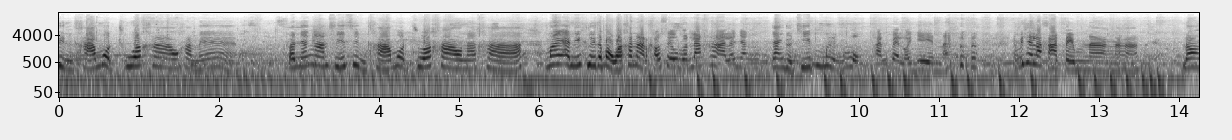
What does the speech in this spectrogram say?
สินค้าหมดชั่วคราวค่ะแม่ ตอนนี้งานฟรีซสินค้าหมดชั่วคราวนะคะ ไม่อันนี้คือจะบอกว่าขนาดเขาเซลล์ลดราคาแล้วยังยังอยู่ที่ 16,800 เยนนะ ไม่ใช่ราคาเต็มนางนะคะ ลอง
